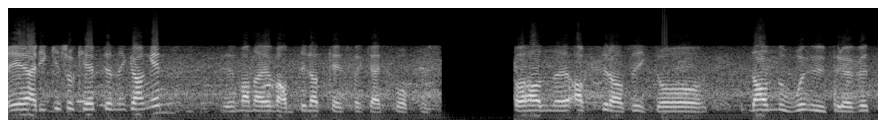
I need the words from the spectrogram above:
Jeg er ikke sjokkert denne gangen. Man er jo vant til at Case Ferkerk åpnes. Og han eh, akter altså ikke å la noe uprøvet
